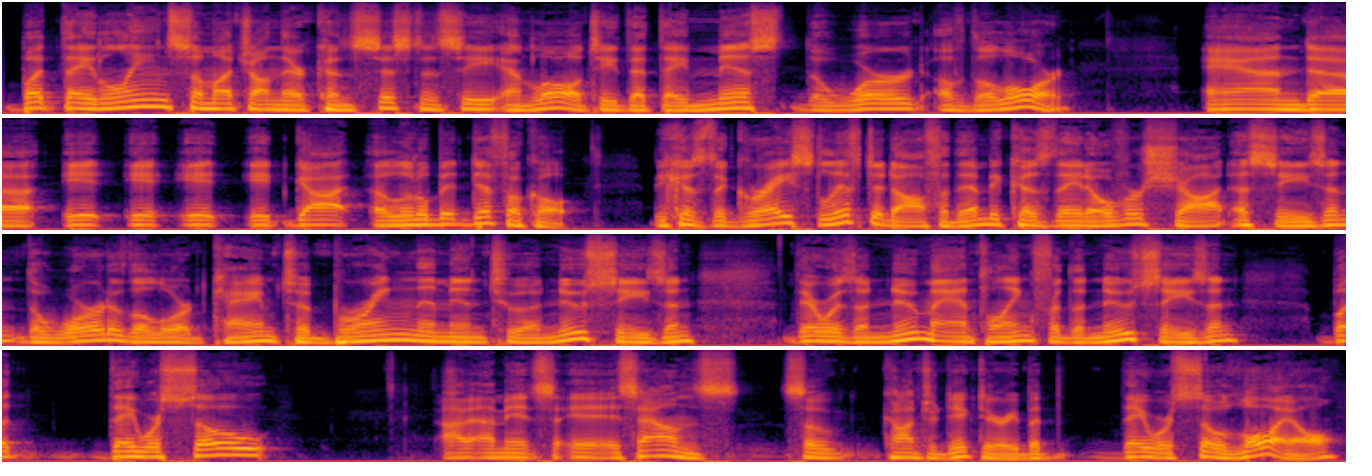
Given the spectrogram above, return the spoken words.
But they lean so much on their consistency and loyalty that they miss the word of the Lord and uh, it, it it it got a little bit difficult because the grace lifted off of them because they'd overshot a season. The word of the Lord came to bring them into a new season. There was a new mantling for the new season, but they were so. I, I mean, it's, it sounds so contradictory, but they were so loyal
